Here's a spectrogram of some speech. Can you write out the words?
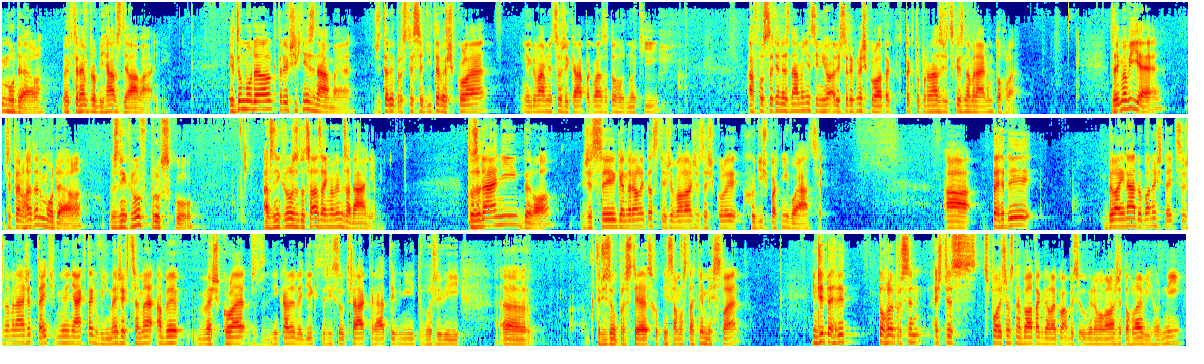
model, ve kterém probíhá vzdělávání. Je to model, který všichni známe, že tady prostě sedíte ve škole, někdo vám něco říká, pak vás za to hodnotí a v podstatě neznáme nic jiného a když se řekne škola, tak, tak to pro nás vždycky znamená jenom tohle. Zajímavý je, že tenhle ten model vzniknul v Prusku a vzniknul s docela zajímavým zadáním. To zadání bylo, že si generalita stěžovala, že ze školy chodí špatní vojáci. A tehdy byla jiná doba než teď, což znamená, že teď my nějak tak víme, že chceme, aby ve škole vznikali lidi, kteří jsou třeba kreativní, tvořiví, eh, kteří jsou prostě schopni samostatně myslet. Jenže tehdy tohle prostě ještě společnost nebyla tak daleko, aby si uvědomovala, že tohle je výhodný.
